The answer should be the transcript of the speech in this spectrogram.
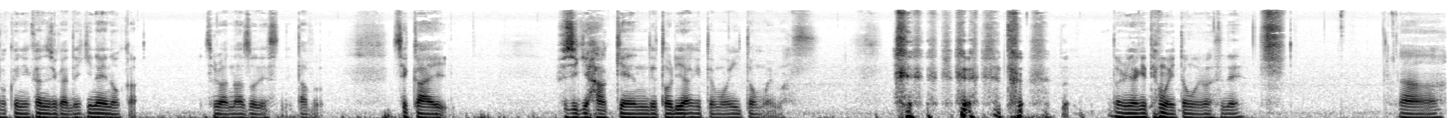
僕に彼女ができないのか。それは謎ですね多分。世界不思議発見で取り上げてもいいと思います。取り上げてもいいと思いますね。あ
